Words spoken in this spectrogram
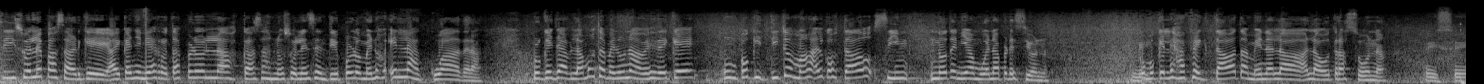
Sí, suele pasar que hay cañerías rotas, pero las casas no suelen sentir, por lo menos en la cuadra. Porque ya hablamos también una vez de que un poquitito más al costado sí, no tenían buena presión. Como que les afectaba también a la, a la otra zona. Sí, sí.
